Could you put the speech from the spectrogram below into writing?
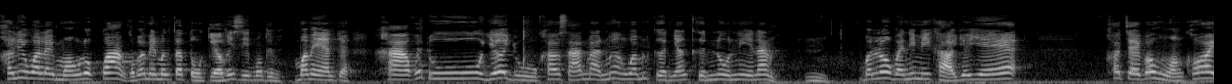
เขาเรียกว่าอะไรมองโลกกว้างขอยบ่แม่นเบิ่งตะโตเกียวไม่สิบ่ถึงบ่แม่นจ้ะข่าวข่อยดูเยอะอยู่ข่าวสารบ้านเมืองว่ามันเกิดยังขึ้นนู่นนี่นั่น อืมบนโลกใบนี้มีข่าวเยอะแยะ เข้าใจว่าห่วงค่อย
